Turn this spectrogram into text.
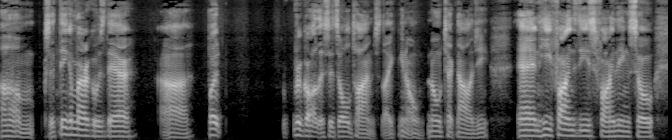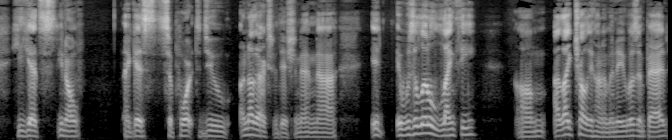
Um, because I think America was there uh, but regardless, it's old times, like, you know, no technology. And he finds these findings, so he gets, you know, I guess support to do another expedition. And uh, it it was a little lengthy. Um, I like Charlie Hunnam, and he wasn't bad.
